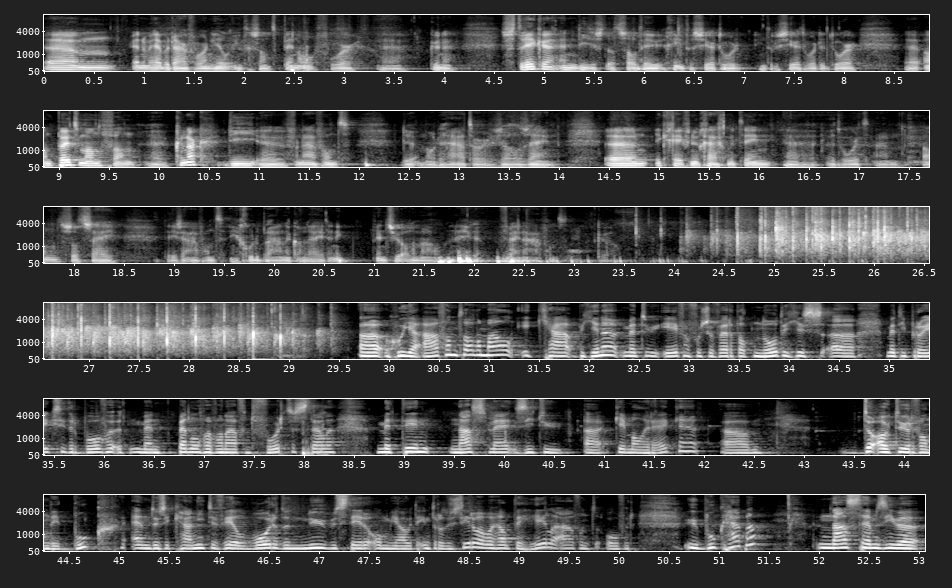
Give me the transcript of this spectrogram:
Um, en we hebben daarvoor een heel interessant panel voor uh, kunnen strikken. En die is, dat zal geïnteresseerd worden, geïntroduceerd worden door uh, Anne Peuteman van uh, KNAK, die vanavond de moderator zal zijn. Ehm, ik geef nu graag meteen het woord aan Anne, zodat zij deze avond in goede banen kan leiden. En ik wens u allemaal een hele fijne avond. Dank u wel. Uh, goedenavond allemaal. Ik ga beginnen met u even, voor zover dat nodig is, uh, met die projectie erboven het, mijn panel van vanavond voor te stellen. Meteen naast mij ziet u uh, Kemal Rijken, de auteur van dit boek. En dus ik ga niet te veel woorden nu besteden om jou te introduceren, want we gaan het de hele avond over uw boek hebben. Naast hem zien we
